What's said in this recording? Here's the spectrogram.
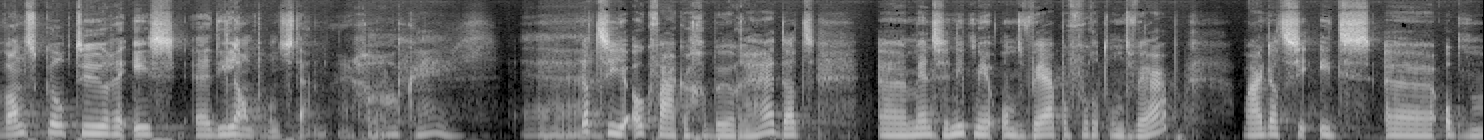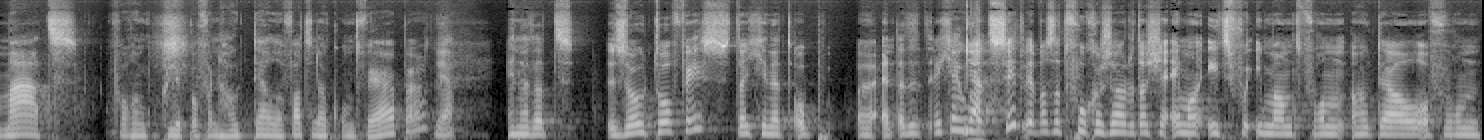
wandsculpturen is eh, die lamp ontstaan eigenlijk. Oké. Dat zie je ook vaker gebeuren, hè? Dat eh, mensen niet meer ontwerpen voor het ontwerp, maar dat ze iets eh, op maat voor een club of een hotel of wat dan ook ontwerpen. Ja. En dat het zo tof is dat je het op. eh, en dat weet jij hoe Ja. dat zit? Was het vroeger zo dat als je eenmaal iets voor iemand, voor een hotel of voor een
